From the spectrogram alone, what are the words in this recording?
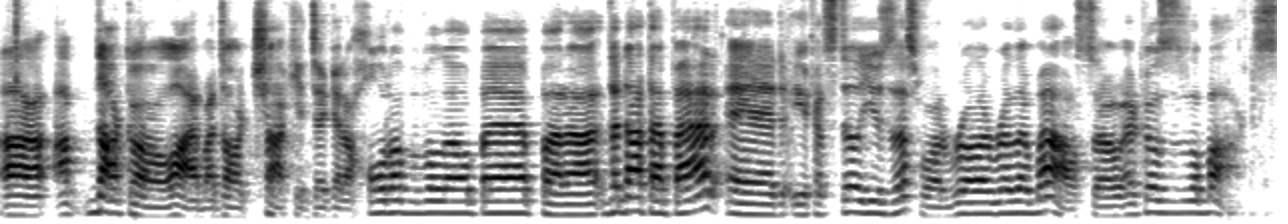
Uh, I'm not gonna lie, my dog Chuck, he did get a hold of them a little bit, but uh, they're not that bad, and you can still use this one really, really well, so it goes in the box.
